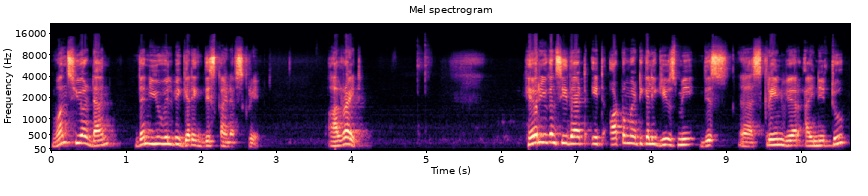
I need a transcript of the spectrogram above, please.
Once you are done, then you will be getting this kind of screen. All right. Here you can see that it automatically gives me this uh, screen where I need to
